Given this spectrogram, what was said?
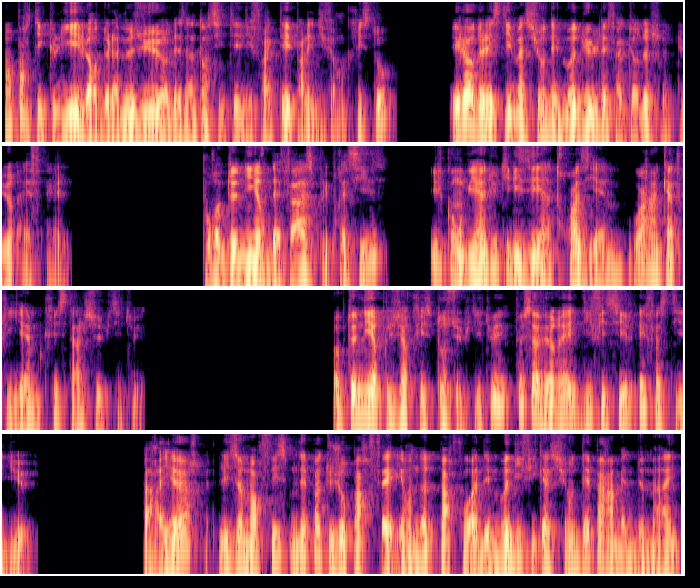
en particulier lors de la mesure des intensités diffractées par les différents cristaux, et lors de l'estimation des modules des facteurs de structure FL. Pour obtenir des phases plus précises, il convient d'utiliser un troisième, voire un quatrième cristal substitué. Obtenir plusieurs cristaux substitués peut s'avérer difficile et fastidieux. Par ailleurs, l'isomorphisme n'est pas toujours parfait et on note parfois des modifications des paramètres de maille,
